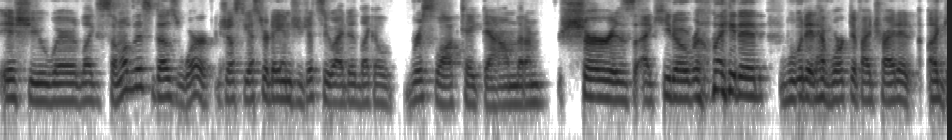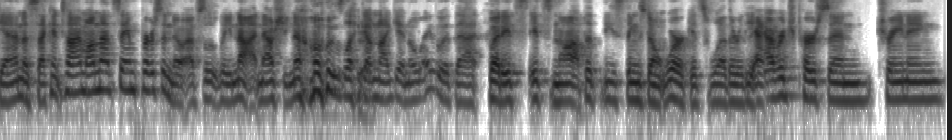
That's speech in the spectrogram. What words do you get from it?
issue where like some of this does work. Just yesterday in Jiu Jitsu, I did like a wrist lock takedown that I'm sure is Aikido related. Would it have worked if I tried it again a second time on that same person? No, absolutely not. Now she knows like yeah. I'm not getting away with that. But it's it's not that these things don't work. It's whether the average person training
